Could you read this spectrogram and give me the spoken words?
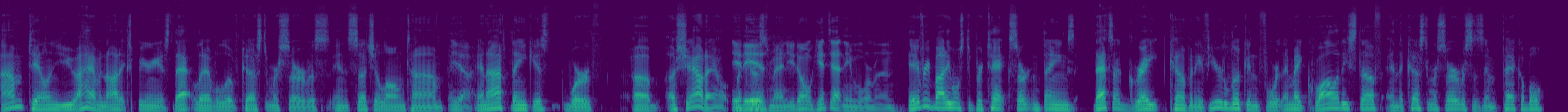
I'm telling you, I have not experienced that level of customer service in such a long time. yeah. And I think it's worth uh, a shout out. It because man. You don't get that anymore, man. Everybody wants to protect certain things. That's a great company. If you're looking for it, they make quality stuff and the customer service is impeccable.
